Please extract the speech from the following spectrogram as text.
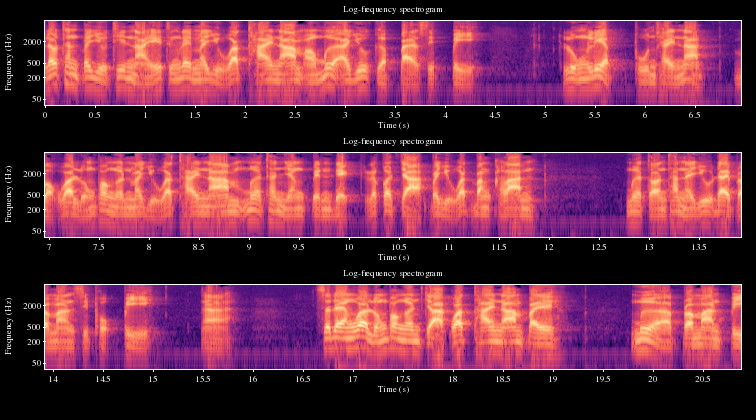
แล้วท่านไปอยู่ที่ไหนถึงได้มาอยู่วัดท้ายน้ำเอาเมื่ออายุเกือบ 80 ปี ลุงเลียบภูนชัยนาทบอกว่าหลวงพ่อเงินมาอยู่วัดท้ายน้ำเมื่อท่านยังเป็นเด็ก แล้วก็จากไปอยู่วัดบางคลาน เมื่อตอนท่านอายุได้ประมาณ 16 ปีนะแสดงว่าหลวงพ่อเงินจากวัดท้ายน้ำไปเมื่อประมาณปี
